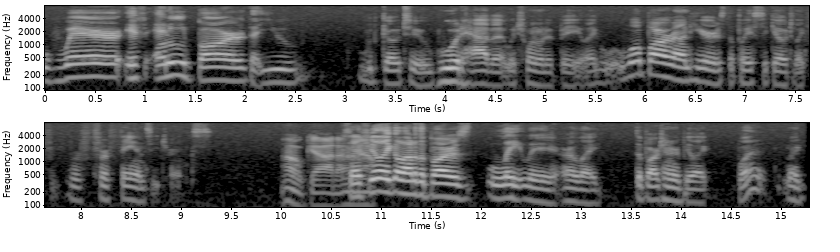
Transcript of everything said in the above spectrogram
Where, if any bar that you would go to would have it, which one would it be? Like, what bar around here is the place to go to, like, for, for fancy drinks? Oh God, I don't So I know. feel like a lot of the bars lately are like, the bartender would be like, what? Like,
